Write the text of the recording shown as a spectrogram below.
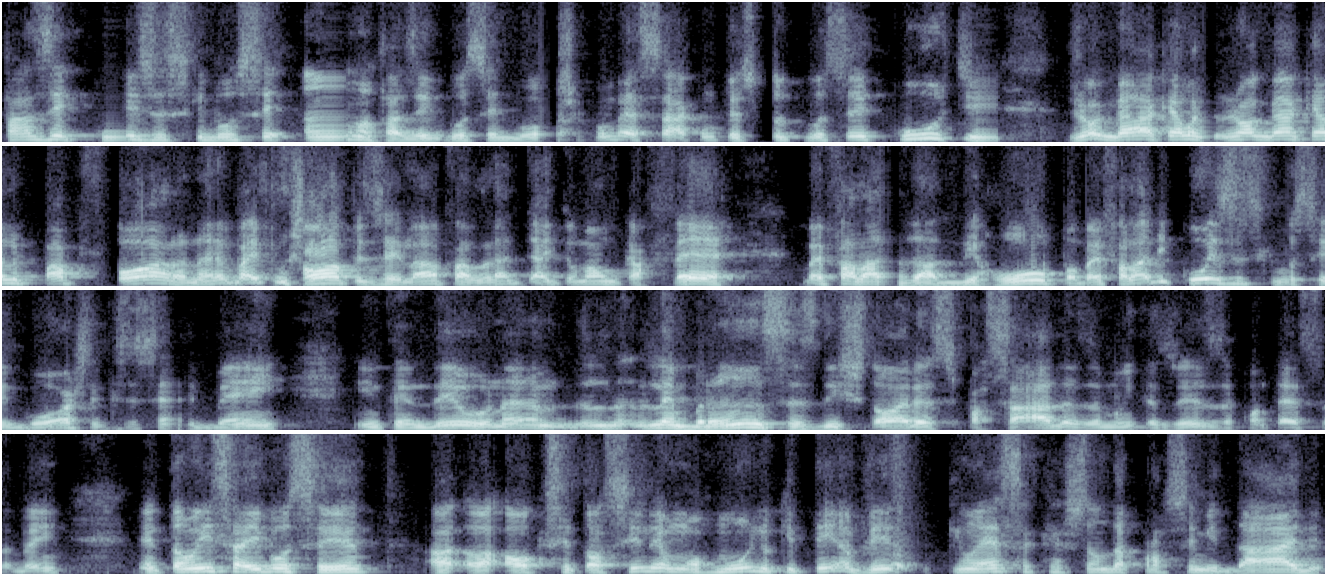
fazer coisas que você ama fazer, que você gosta, conversar com pessoas que você curte, jogar aquela, jogar aquele papo fora, né? Vai para o shopping, sei lá, falar, vai tomar um café, vai falar da, de roupa, vai falar de coisas que você gosta, que se sente bem, entendeu? Né? Lembranças de histórias passadas, muitas vezes acontece também. Então, isso aí você A, a, oxitocina é um hormônio que tem a ver com essa questão da proximidade,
